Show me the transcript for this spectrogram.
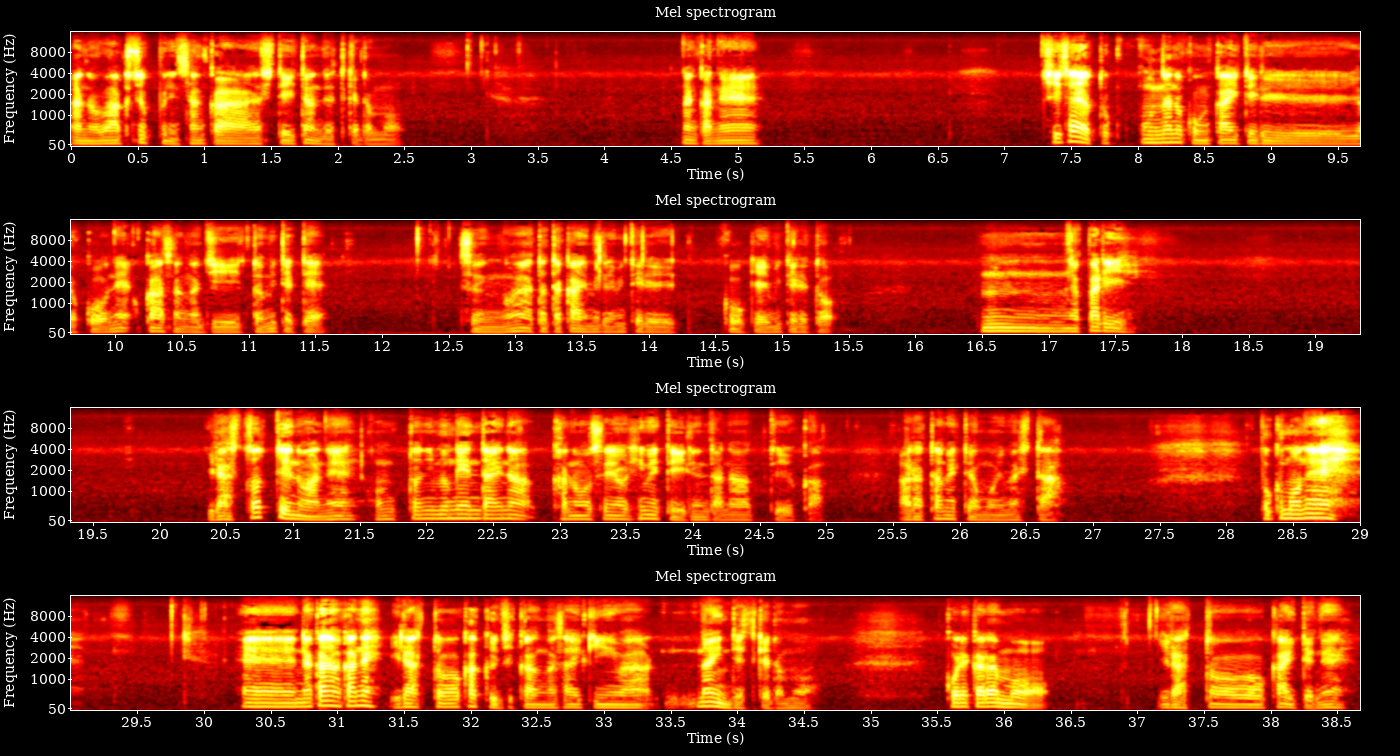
あの、ワークショップに参加していたんですけども、なんかね、小さい女の子が描いてる横をね、お母さんがじーっと見てて、すんごい温かい目で見てる光景見てると、うーん、やっぱり、イラストっていうのはね、本当に無限大な可能性を秘めているんだなっていうか、改めて思いました。僕もね、えー、なかなかね、イラストを描く時間が最近はないんですけども、これからもイラストを描いてね、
